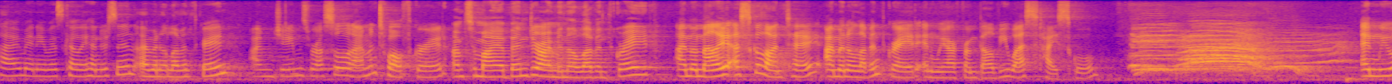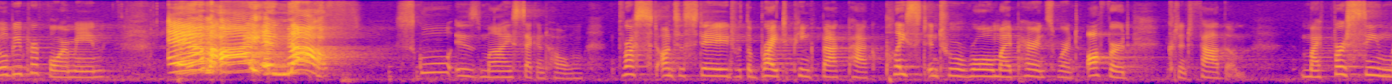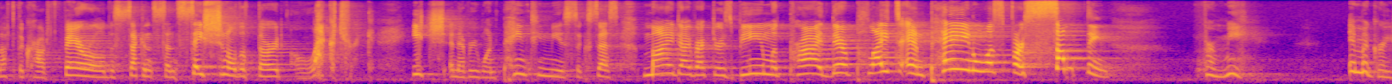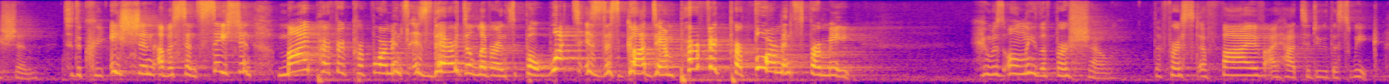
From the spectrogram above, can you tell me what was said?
Hi, my name is Kelly Henderson. I'm in 11th grade. I'm James Russell, and I'm in 12th grade. I'm Tamaya Bender. I'm in 11th grade. I'm Amelia Escalante. I'm in 11th grade, and we are from Bellevue West High School. And we will be performing Am I enough? School is my second home. Thrust onto stage with a bright pink backpack, placed into a role my parents weren't offered, couldn't fathom. My first scene left the crowd feral, the second sensational, the third electric. Each and every one painting me a success. My directors beam with pride. Their plight and pain was for something. For me, immigration to the creation of a sensation. My perfect performance is their deliverance. But what is this goddamn perfect performance for me? It was only the first show, the first of five I had to do this week.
